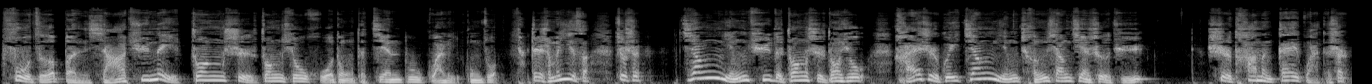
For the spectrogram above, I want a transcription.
负责本辖区内装饰装修活动的监督管理工作。这什么意思？就是江宁区的装饰装修还是归江宁城乡建设局，是他们该管的事儿。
